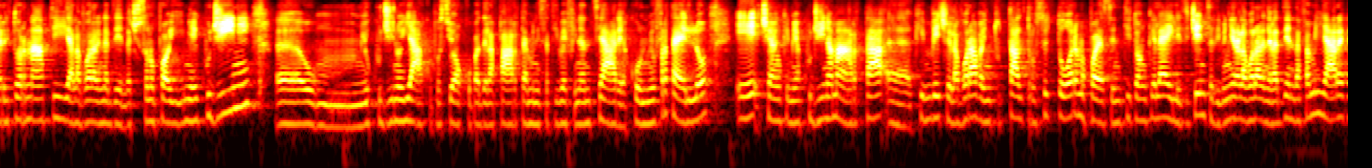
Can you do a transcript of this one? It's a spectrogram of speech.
ritornati a lavorare in azienda. Ci sono poi i miei cugini, eh, un mio cugino Jacopo si occupa della parte amministrativa e finanziaria con mio fratello e c'è anche mia cugina Marta eh, che invece lavorava in tutt'altro settore ma poi ha sentito anche lei l'esigenza di venire a lavorare nell'azienda familiare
